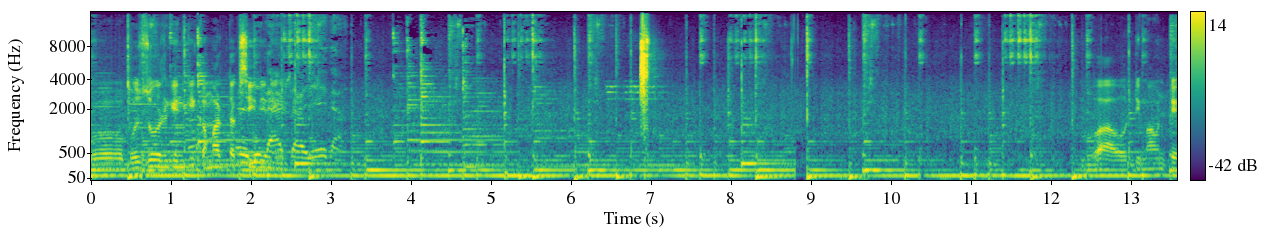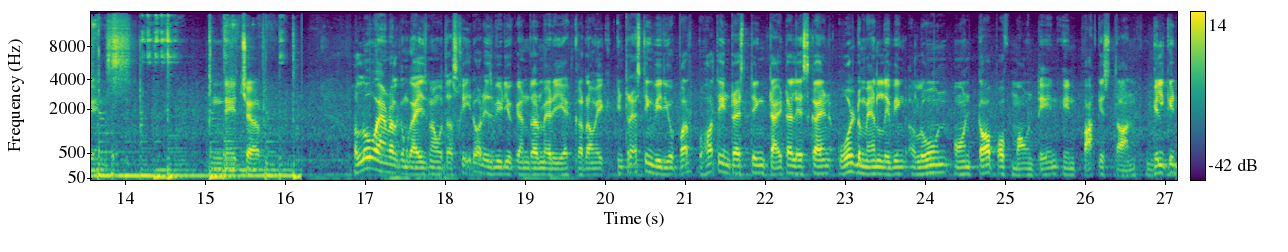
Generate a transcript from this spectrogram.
वो बुज़ुर्ग इनकी कमर तक सीधी नहीं nature hello and welcome guys मैं हूँ तस्खीर और इस वीडियो के अंदर मैं रिएक्ट कर रहा हूँ एक इंटरेस्टिंग वीडियो पर। बहुत ही इंटरेस्टिंग टाइटल इसका an old man living alone on top of mountain in Pakistan Gilgit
